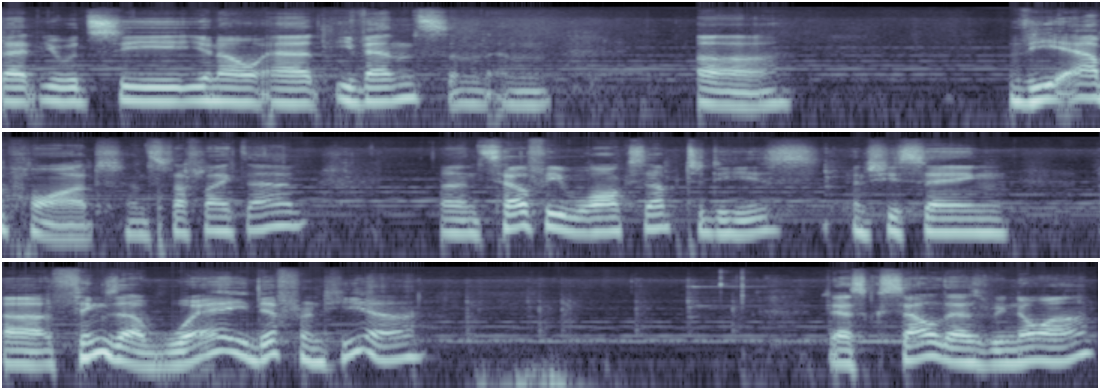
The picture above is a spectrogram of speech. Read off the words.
that you would see, you know, at events and, and uh, the airport and stuff like that. And Selphie walks up to these and she's saying, uh, things are way different here. There's Zell, there's Rinoa.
